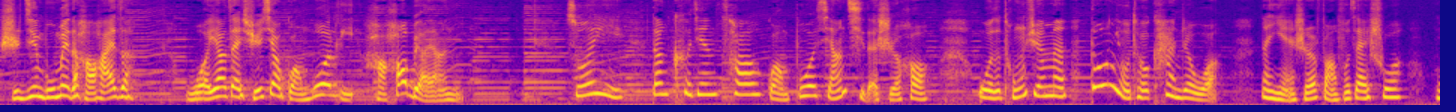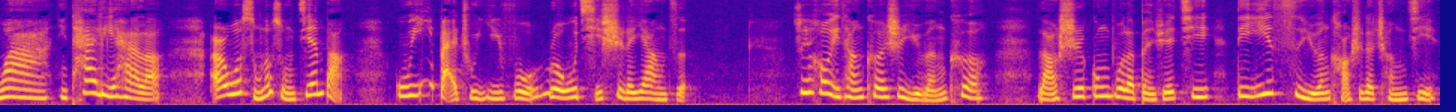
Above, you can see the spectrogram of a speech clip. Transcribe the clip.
拾金不昧的好孩子。我要在学校广播里好好表扬你。所以，当课间操广播响起的时候，我的同学们都扭头看着我，那眼神仿佛在说：“哇，你太厉害了！”而我耸了耸肩膀，故意摆出一副若无其事的样子。最后一堂课是语文课，老师公布了本学期第一次语文考试的成绩。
